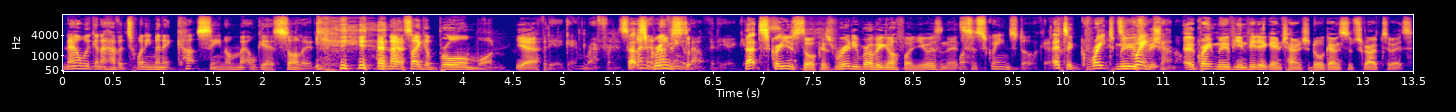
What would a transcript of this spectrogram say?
now we're going to have a 20 minute cutscene on Metal Gear Solid and that's like a Braun one Yeah. video game reference That screen nothing sto- about video games that screen is really rubbing off on you, isn't it? what's a screen stalker It's a great It's a movie. great channel. A great movie and video game channel. Should all go and subscribe to it.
